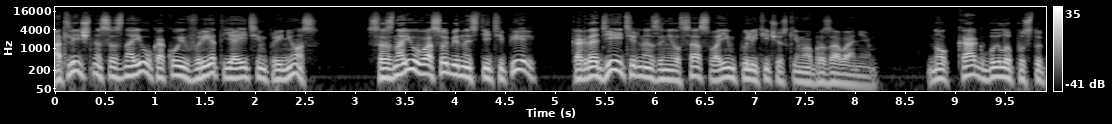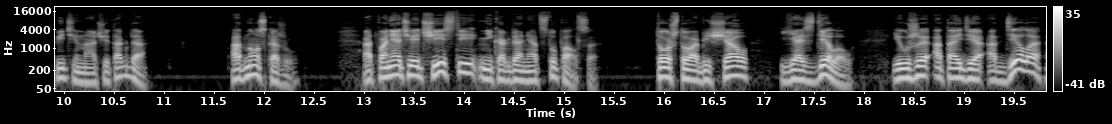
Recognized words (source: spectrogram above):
Отлично сознаю, какой вред я этим принес. Сознаю в особенности теперь, когда деятельно занялся своим политическим образованием. Но как было поступить иначе тогда? Одно скажу. От понятия чести никогда не отступался. То, что обещал, я сделал, и уже отойдя от дела,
